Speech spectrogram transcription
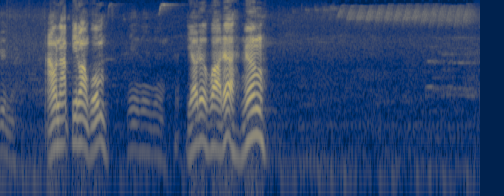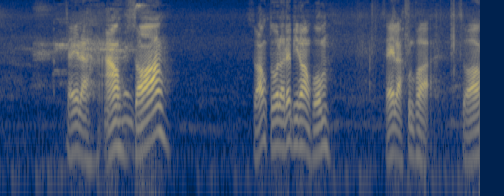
ตีนเอานับพี่น้องผม นี่นี่นี่เดี๋ยวเด้อพ่อเด้อหนึ่งใช่ล่ะเอาสองสองตัวแล้วเด้อพี่น้องผม ใช่ล่ะคุณพ่อสอง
